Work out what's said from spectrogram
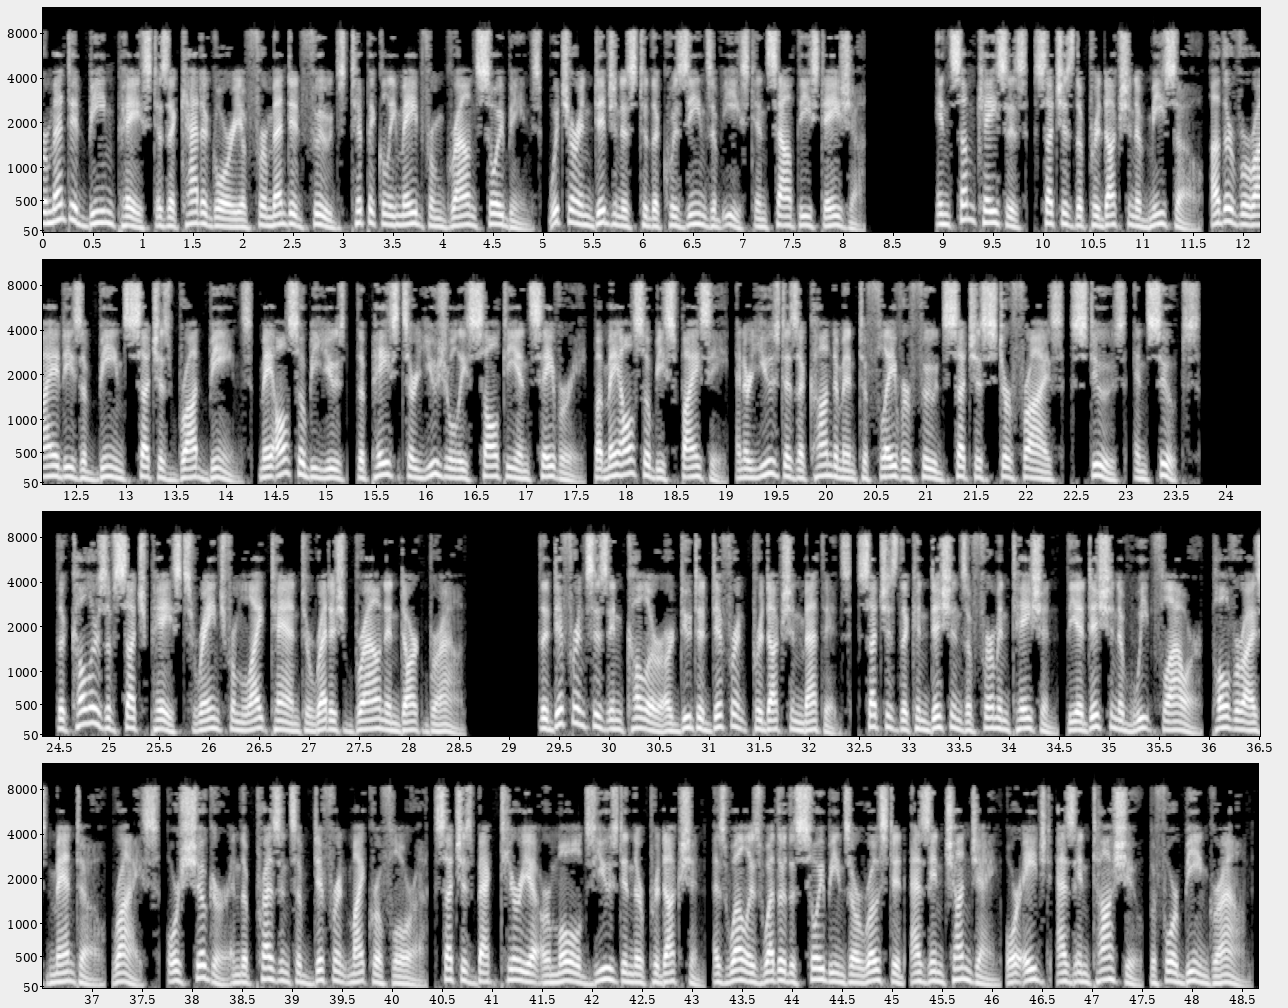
Fermented bean paste is a category of fermented foods typically made from ground soybeans, which are indigenous to the cuisines of East and Southeast Asia. In some cases, such as the production of miso, other varieties of beans such as broad beans, may also be used. The pastes are usually salty and savory, but may also be spicy, and are used as a condiment to flavor foods such as stir-fries, stews, and soups. The colors of such pastes range from light tan to reddish brown and dark brown. The differences in color are due to different production methods, such as the conditions of fermentation, the addition of wheat flour, pulverized mantou, rice, or sugar and the presence of different microflora, such as bacteria or molds used in their production, as well as whether the soybeans are roasted as in chunjang or aged as in tashu before being ground.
